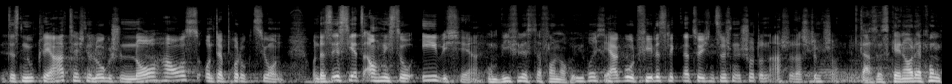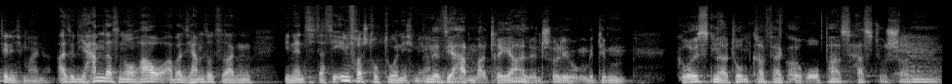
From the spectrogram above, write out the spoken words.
des nukleartechnologischen Know-hows und der Produktion. Und das ist jetzt auch nicht so ewig her. Und wie viel ist davon noch übrig? Ja gut, vieles liegt natürlich inzwischen in Schutt und Asche, das stimmt schon. Das ist genau der Punkt, den ich meine. Also die haben das Know-how, aber sie haben sozusagen, wie nennt sich das, die Infrastruktur nicht mehr. Sie haben Material, Entschuldigung. Mit dem größten Atomkraftwerk Europas hast du schon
